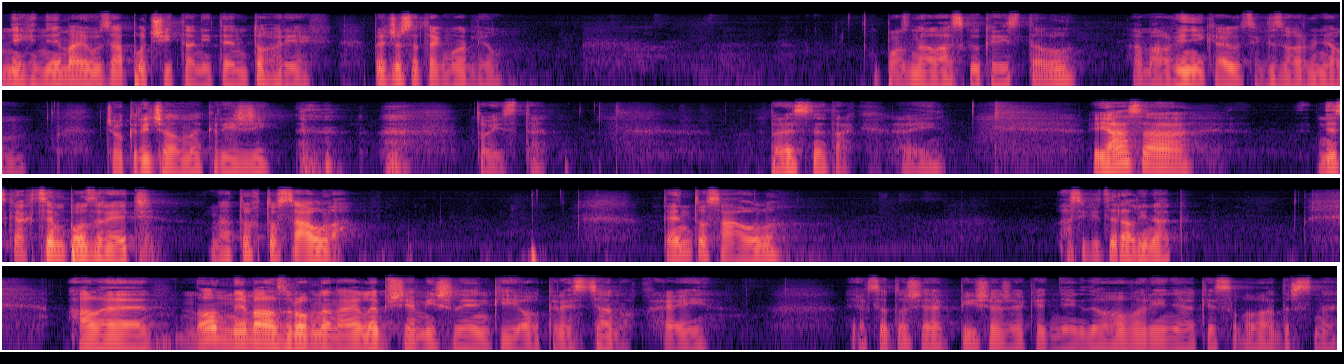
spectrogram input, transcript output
nech nemajú započítaný tento hriech. Prečo sa tak modlil? poznal lásku Kristovu a mal vynikajúci vzor v ňom. Čo kričal na kríži? to isté. Presne tak. Hej. Ja sa dneska chcem pozrieť na tohto Saula. Tento Saul asi vyzeral inak, ale on nemal zrovna najlepšie myšlienky o kresťanoch, hej. Jak sa to však píše, že keď niekto hovorí nejaké slova drsné.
